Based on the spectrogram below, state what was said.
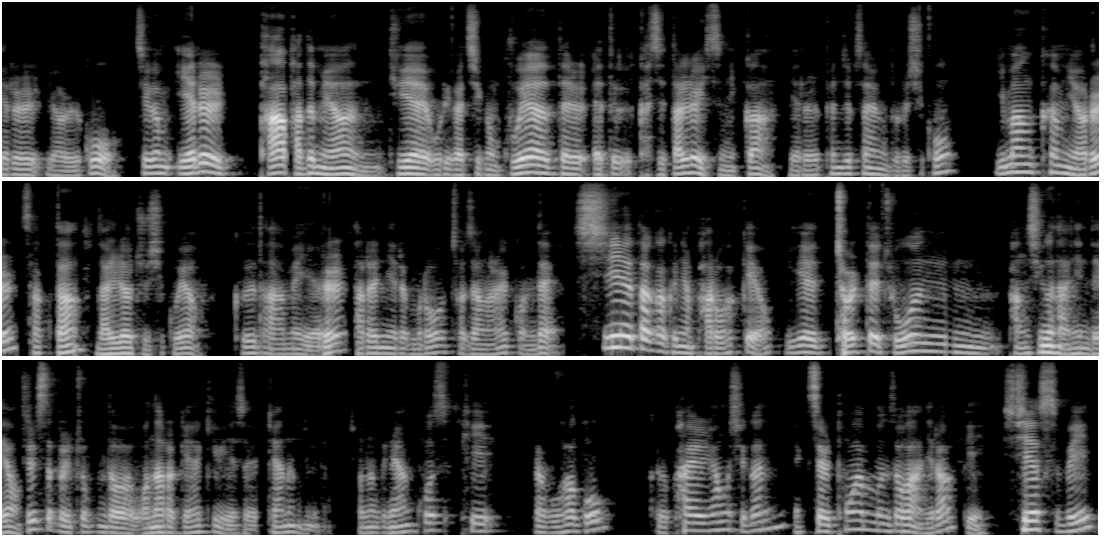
얘를 열고 지금 얘를 다 받으면 뒤에 우리가 지금 구해야 될 애들까지 딸려 있으니까 얘를 편집 사용 누르시고 이만큼 열을 싹 다 날려주시고요 그 다음에 얘를 다른 이름으로 저장을 할 건데 C에다가 그냥 바로 할게요. 이게 절대 좋은 방식은 아닌데요. 실습을 조금 더 원활하게 하기 위해서 이렇게 하는 겁니다. 저는 그냥 코스피라고 하고 그 파일 형식은 엑셀 통합 문서가 아니라 CSV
